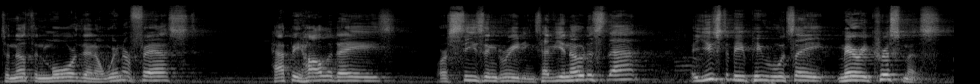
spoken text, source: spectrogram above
to nothing more than a winter fest, happy holidays, or season greetings. Have you noticed that? It used to be people would say Merry Christmas,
